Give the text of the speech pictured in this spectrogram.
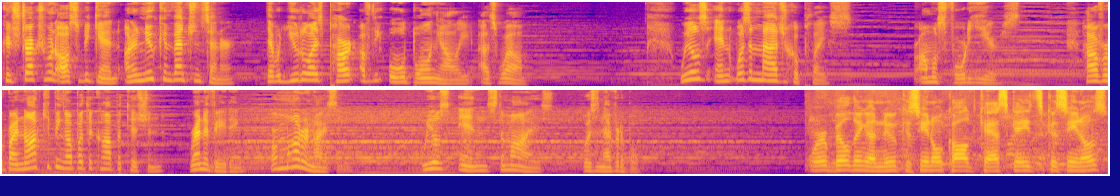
Construction would also begin on a new convention center that would utilize part of the old bowling alley as well. Wheels Inn was a magical place for almost 40 years. However, by not keeping up with the competition, renovating, or modernizing, Wheels Inn's demise was inevitable. We're building a new casino called Cascades Casinos,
